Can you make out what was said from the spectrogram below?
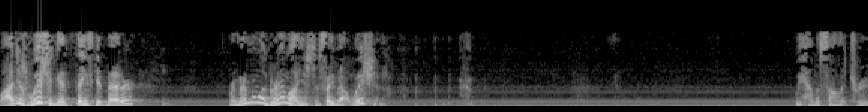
well, I just wish get, things get better. Remember what Grandma used to say about wishing. we have a solid truth.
